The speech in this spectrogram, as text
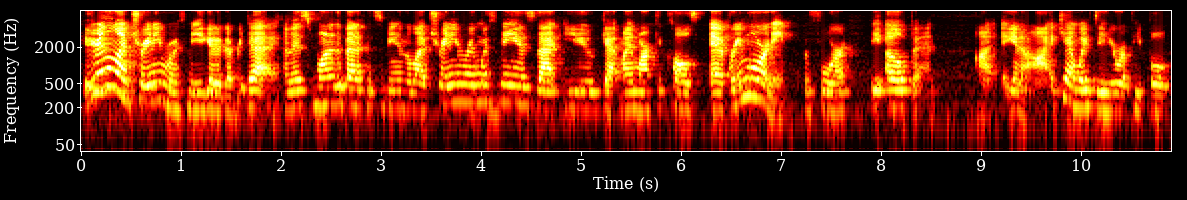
If you're in the live training room with me, you get it every day. And it's one of the benefits of being in the live training room with me is that you get my market calls every morning before the open. I, you know, I can't wait to hear what people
